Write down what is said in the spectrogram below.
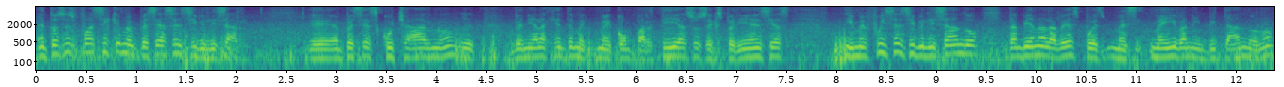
entonces fue así que me empecé a sensibilizar. Eh, empecé a escuchar, ¿no? Eh, venía la gente, me, compartía sus experiencias y me fui sensibilizando también a la vez, pues me, iban invitando, ¿no?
